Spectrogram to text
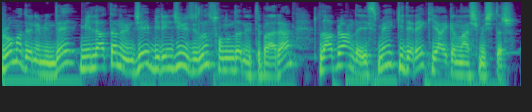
Roma döneminde milattan önce 1. yüzyılın sonundan itibaren Labranda ismi giderek yaygınlaşmıştır.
